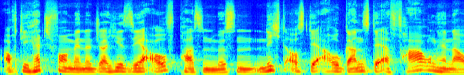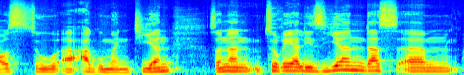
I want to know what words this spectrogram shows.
auch die Hedgefondsmanager hier sehr aufpassen müssen, nicht aus der Arroganz der Erfahrung hinaus zu äh, argumentieren, sondern zu realisieren, dass ähm,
